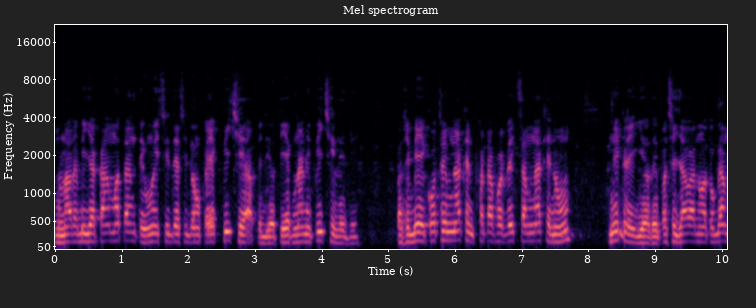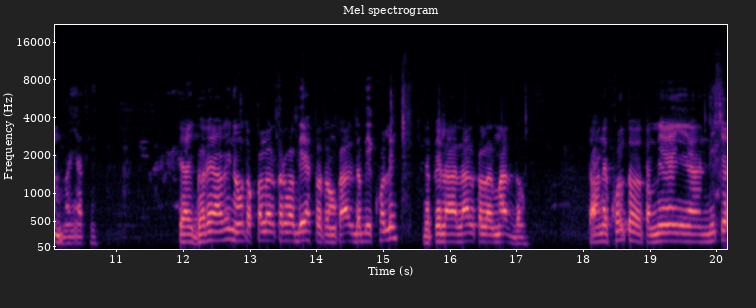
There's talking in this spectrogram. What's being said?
મારે બીજા કામ હતા ને તે હું સીધે સીધો હું એક પીછી આપી દો એક નાની પીછી લીધી. પછી બે કોથરીમ નાખીને ફટાફટ રિક્ષામાં નાખીને હું નીકળી ગયો હતો પછી જવાનું હતું ગામમાં અહીંયાથી. ત્યાં ઘરે આવીને હું તો કલર કરવા બેસતો તો હું કાલ ડબ્બી ખોલી ને પેલા લાલ કલર મારી દઉં. તો આને ખોલતો હતો. મેં અહીંયા નીચે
